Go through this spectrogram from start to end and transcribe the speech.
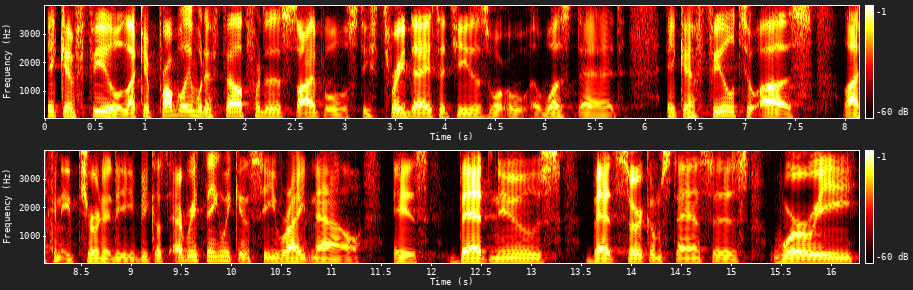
it can feel like it probably would have felt for the disciples these three days that Jesus was dead. It can feel to us like an eternity because everything we can see right now is bad news, bad circumstances, worry,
